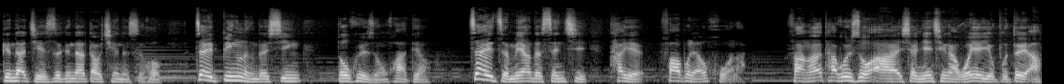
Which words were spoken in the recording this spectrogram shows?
跟他解释、跟他道歉的时候，再冰冷的心都会融化掉，再怎么样的生气，他也发不了火了，反而他会说啊，小年轻啊，我也有不对啊，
